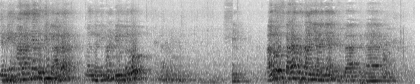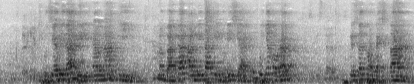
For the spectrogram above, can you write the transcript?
Jadi arahnya lebih ke arah menerima Deutero. Lalu sekarang pertanyaannya juga dengan Ibu Syari tadi, LAI, Lembaga Alkitab Indonesia itu punya orang Kristen Protestan.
